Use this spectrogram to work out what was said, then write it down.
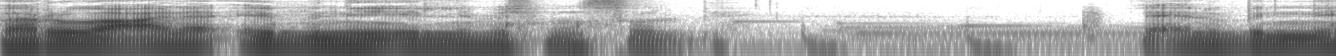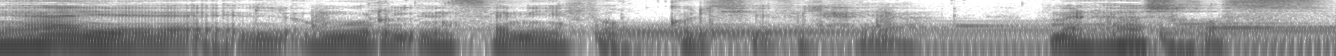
بروح على ابني اللي مش من صلبي لأنه بالنهاية الأمور الإنسانية فوق كل شيء في الحياة ملهاش خص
